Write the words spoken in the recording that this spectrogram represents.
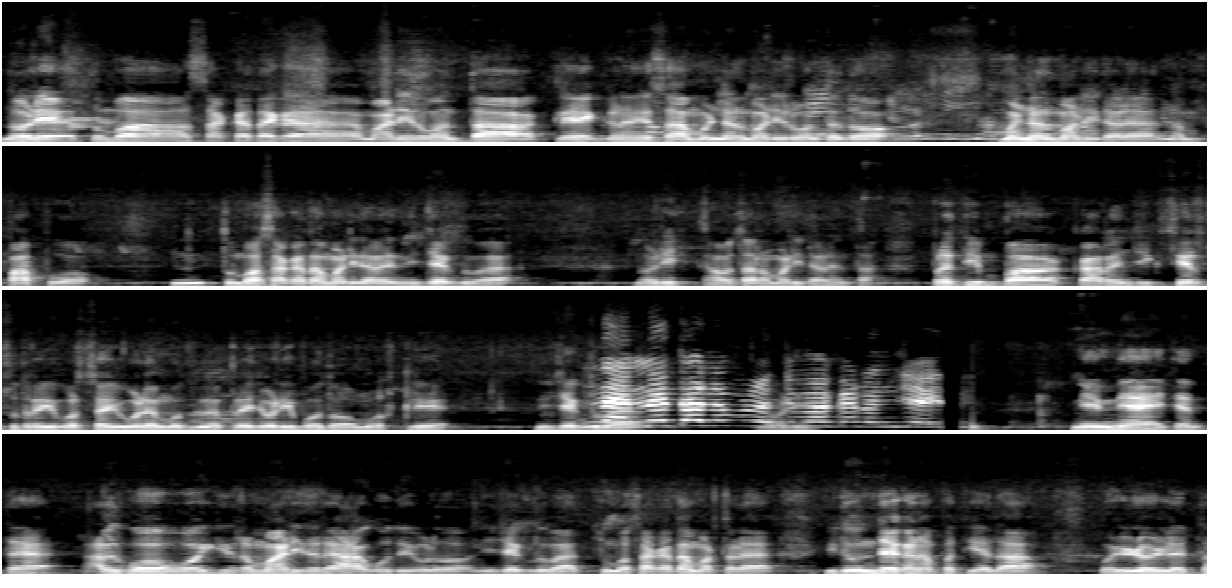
ನೋಡಿ ತುಂಬ ಸಖತ್ತಾಗ ಮಾಡಿರುವಂಥ ಕ್ಲೇ ಗಣೇಶ ಮಣ್ಣಲ್ಲಿ ಮಾಡಿರುವಂಥದ್ದು. ಮಣ್ಣಲ್ಲಿ ಮಾಡಿದ್ದಾಳೆ ನಮ್ಮ ಪಾಪು. ತುಂಬ ಸಖತ ಮಾಡಿದ್ದಾಳೆ ನಿಜಕ್ಕೂ ನೋಡಿ ಯಾವ ಥರ ಮಾಡಿದ್ದಾಳೆ ಅಂತ. ಪ್ರತಿಭಾ ಕಾರಂಜಿಗೆ ಸೇರಿಸಿದ್ರೆ ಈ ವರ್ಷ ಇವಳೇ ಮೊದಲನೇ ಪ್ರೈಜ್ ಹೊಡಿಬೋದು ಮೋಸ್ಟ್ಲಿ ನಿಜಕ್ಕೂ ನನ್ನ ತಾನೇ ಪ್ರತಿಭಾ ಕಾರಂಜಿ ಆಯ್ತು ನಿನ್ನೆ ಆಯ್ತಂತೆ ಅಲ್ಗೋ ಹೋಗಿದ್ರೆ ಮಾಡಿದರೆ ಆಗೋದು ಇವಳು ನಿಜಗ್ಲೂ ತುಂಬ ಸಖತ ಮಾಡ್ತಾಳೆ. ಇದೊಂದೇ ಗಣಪತಿ ಅಲ್ಲ. ಒಳ್ಳೊಳ್ಳೆ ತ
